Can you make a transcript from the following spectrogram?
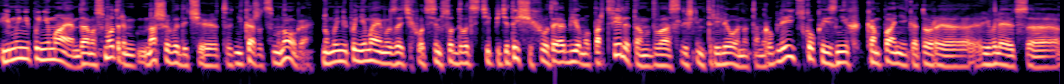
И мы не понимаем, да, мы смотрим, наши выдачи, это не кажется много, но мы не понимаем из этих вот 725 тысяч вот и объема портфеля, там 2 с лишним триллиона там, рублей, сколько из них компаний, которые являются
